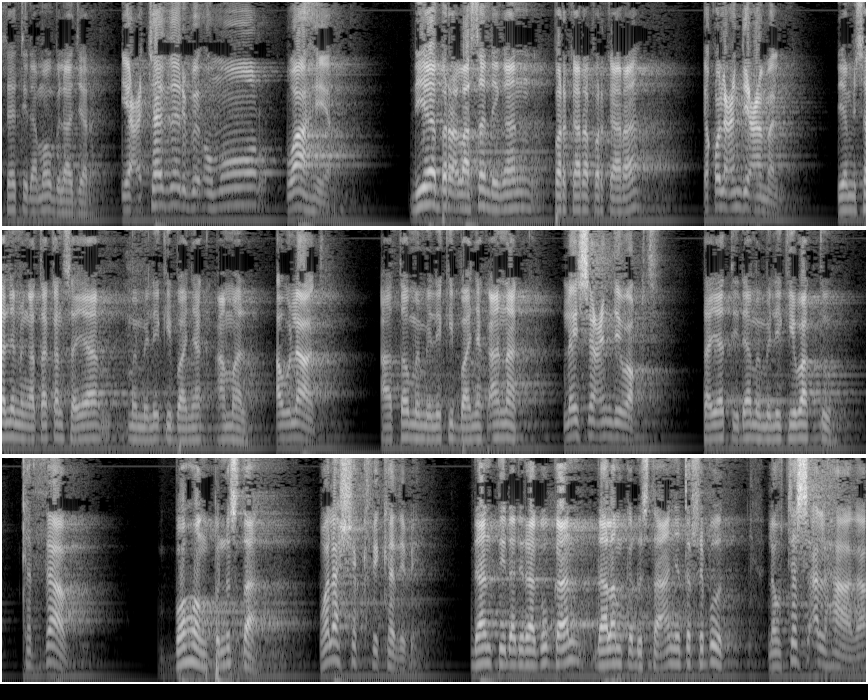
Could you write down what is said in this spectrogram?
saya tidak mau belajar. Ya'tadzir bi umur wahiyah. Dia beralasan dengan perkara-perkara. Yaqul 'indi 'amal. Dia misalnya mengatakan saya memiliki banyak amal. Aulad. Atau memiliki banyak anak. Laisa 'indi waqt. Saya tidak memiliki waktu kadzab bohong pendusta. wala syak fi kadhibih dan tidak diragukan dalam kedustaannya tersebut. law tas'al hadha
